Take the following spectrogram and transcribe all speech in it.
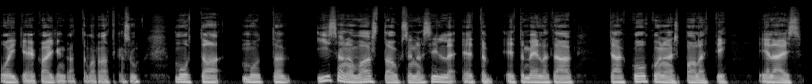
oikea kaiken kattava ratkaisu. Mutta, mutta isona vastauksena sille, että, että meillä tämä, tämä kokonaispaletti eläisi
